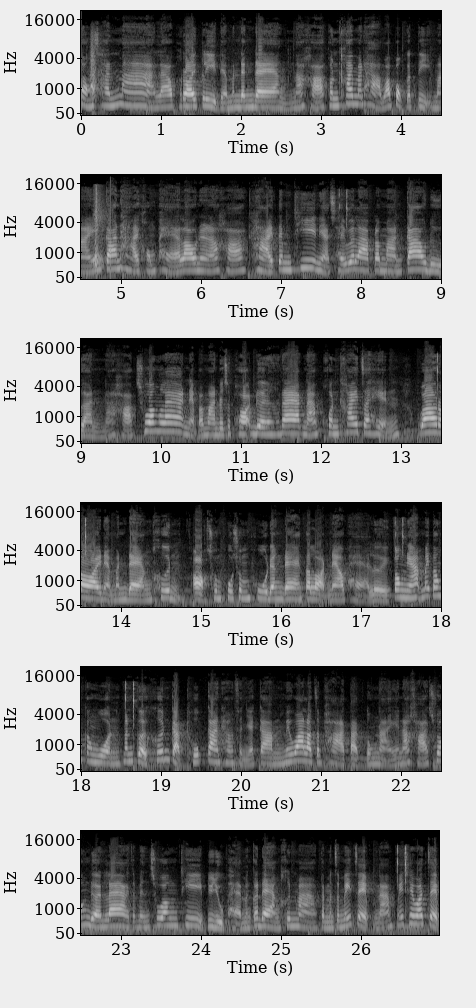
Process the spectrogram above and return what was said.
สองชั้นมา แล้วรอยกรีดเนี่ยมันแดงๆนะคะ คนไข้มาถามว่าปกติไหม การหายของแผลเราเนี่ยนะคะ หายเต็มที่เนี่ยใช้เวลาประมาณ 9 เดือนนะคะ ช่วงแรกเนี่ยประมาณโดยเฉพาะเดือนแรกนะ คนไข้จะเห็นว่ารอยเนี่ยมันแดงขึ้น ออกชมพูชมพูแดงๆตลอดแนวแผลเลย ตรงนี้ไม่ต้องกังวล มันเกิดขึ้นกับทุกการทำศัลยกรรม ไม่ว่าเราจะผ่าตัดตรงไหนนะคะ ช่วงเดือนแรกจะเป็นช่วงที่อยู่ๆแผลมันก็แดงขึ้นมา แต่มันจะไม่เจ็บนะ ไม่ใช่ว่าเจ็บ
